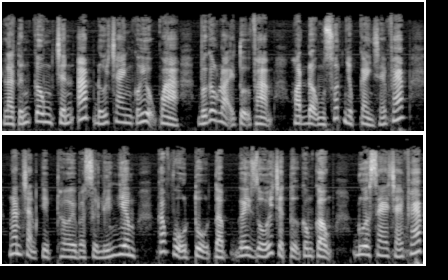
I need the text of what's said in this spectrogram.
là tấn công chấn áp đấu tranh có hiệu quả với các loại tội phạm, hoạt động xuất nhập cảnh trái phép, ngăn chặn kịp thời và xử lý nghiêm các vụ tụ tập gây dối trật tự công cộng, đua xe trái phép,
